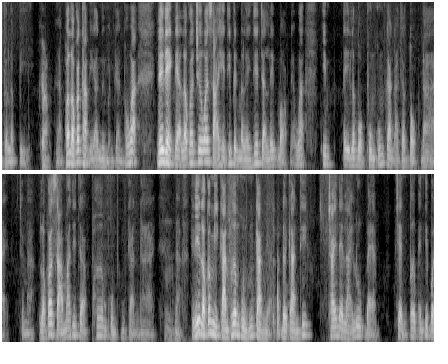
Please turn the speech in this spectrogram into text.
เทอราปี ครับ นะเพราะเราก็ทำอีกอันหนึ่งเหมือนกัน เพราะว่าในเด็กเนี่ยเราก็เชื่อว่าสาเหตุที่เป็นมะเร็งที่อาจารย์เล็กบอกเนี่ยว่าอิมไอ้ระบบภูมิคุ้มกันอาจจะตกได้ใช่ไหมเราก็สามารถที่จะเพิ่มภูมิคุ้มกันได้อืมนะทีนี้เราก็มีการเพิ่มภูมิคุ้มกันเนี่ยโดยการที่ใช้ในหลายรูปแบบ เช่น เพิ่มแอนติบอ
